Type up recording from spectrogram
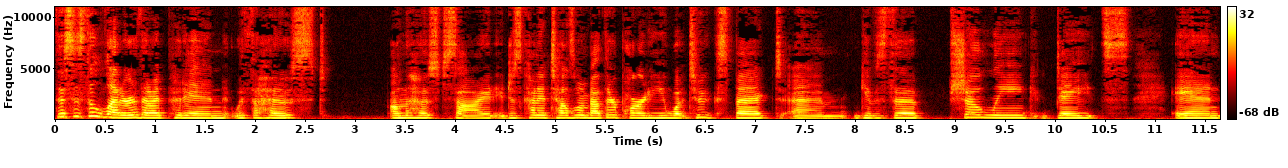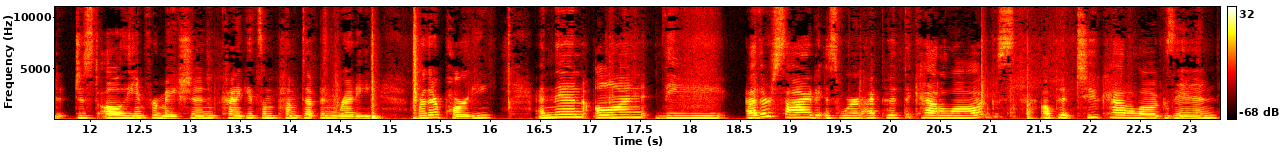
This is the letter that I put in with the host on the host side. It just kind of tells them about their party, what to expect, um, gives the show link, dates, and just all the information. Kind of gets them pumped up and ready for their party. And then on the other side is where I put the catalogs. I'll put two catalogs in.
